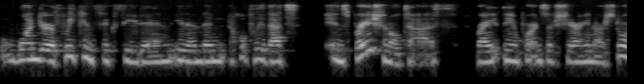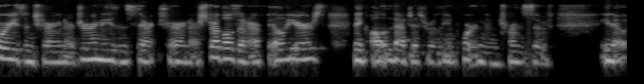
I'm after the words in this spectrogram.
wonder if we can succeed in, you know, and then hopefully that's inspirational to us. right? The importance of sharing our stories and sharing our journeys and sharing our struggles and our failures. I think all of that is really important in terms of, you know,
